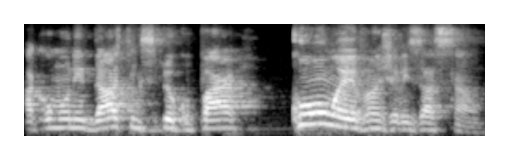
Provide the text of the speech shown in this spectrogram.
A comunidade tem que se preocupar com a evangelização.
